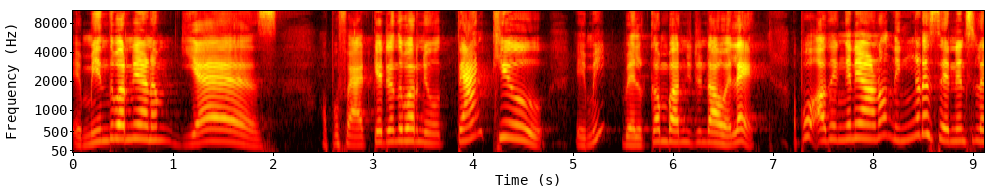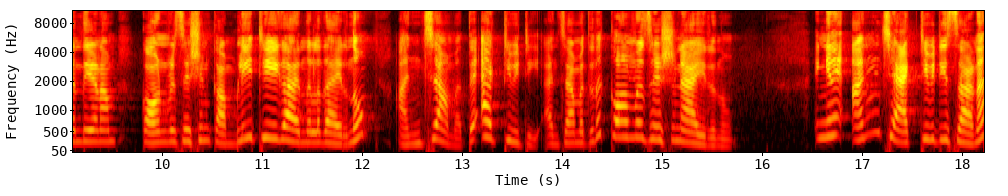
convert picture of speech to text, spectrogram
എമ്മി എന്ത് പറഞ്ഞാണ്? യെസ് അപ്പോൾ ഫാറ്റ് കാറ്റ് എന്ന് പറഞ്ഞു? താങ്ക് യു എമി വെൽക്കം പറഞ്ഞിട്ടുണ്ടാവും അല്ലേ? അപ്പോൾ അതെങ്ങനെയാണോ നിങ്ങളുടെ സെന്റൻസിൽ എന്ത് ചെയ്യണം കോൺവെർസേഷൻ കംപ്ലീറ്റ് ചെയ്യുക എന്നുള്ളതായിരുന്നു അഞ്ചാമത്തെ ആക്ടിവിറ്റി അഞ്ചാമത്തേത് കോൺവെർസേഷൻ ആയിരുന്നു. ഇങ്ങനെ അഞ്ച് ആക്ടിവിറ്റീസ് ആണ്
